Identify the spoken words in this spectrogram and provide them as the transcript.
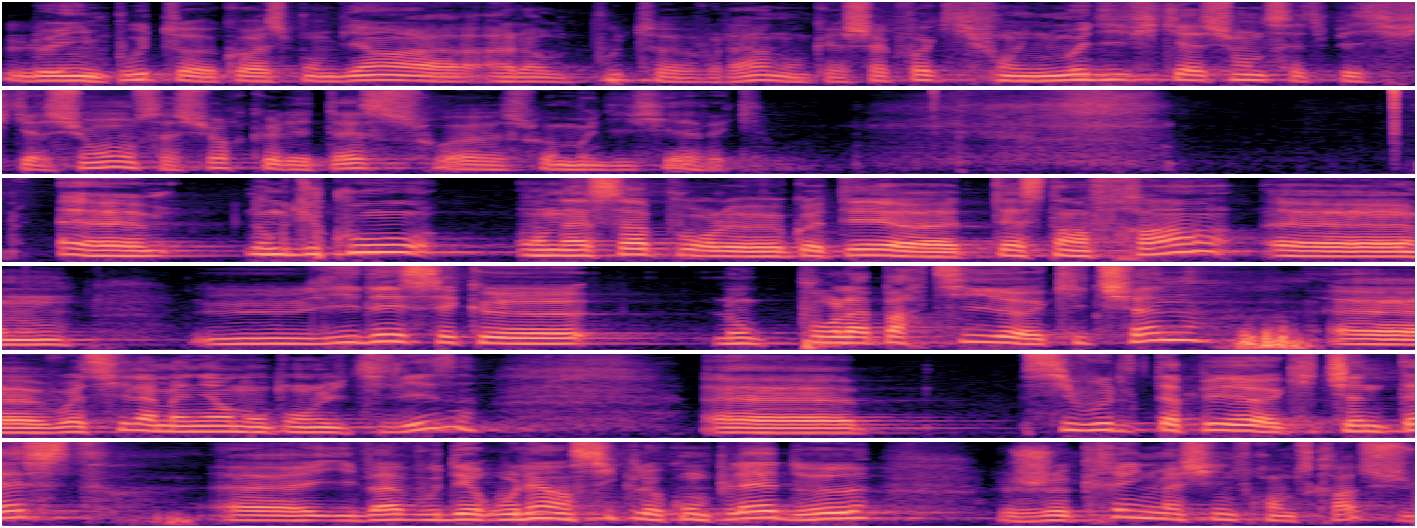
le input euh, correspond bien à, l'output. Euh, voilà. Donc à chaque fois qu'ils font une modification de cette spécification, on s'assure que les tests soient, modifiés avec. donc du coup, on a ça pour le côté test infra. L'idée, c'est que donc pour la partie kitchen, voici la manière dont on l'utilise si vous tapez euh, Kitchen Test, euh, il va vous dérouler un cycle complet de je crée une machine from scratch,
